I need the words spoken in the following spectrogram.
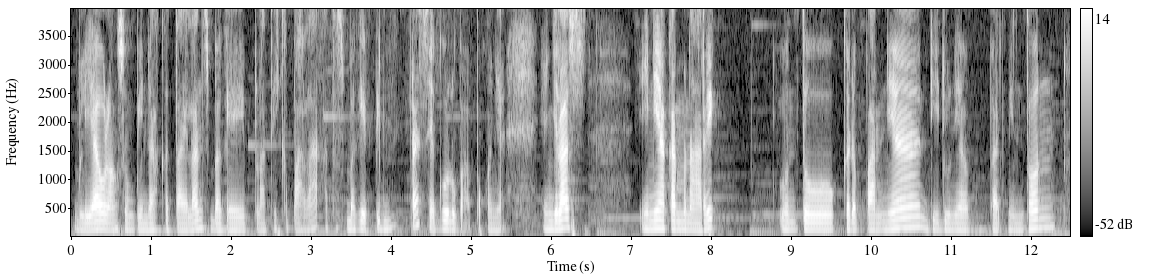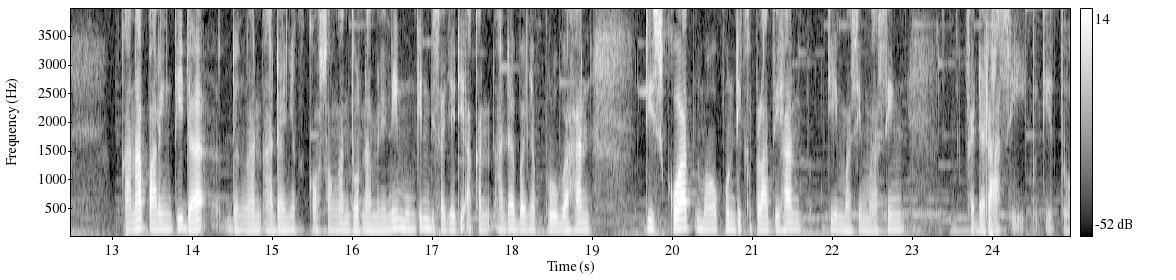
beliau langsung pindah ke Thailand sebagai pelatih kepala atau sebagai pinpres ya gue lupa pokoknya yang jelas ini akan menarik untuk ke depannya di dunia badminton karena paling tidak dengan adanya kekosongan turnamen ini mungkin bisa jadi akan ada banyak perubahan di squad maupun di kepelatihan di masing-masing federasi begitu.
